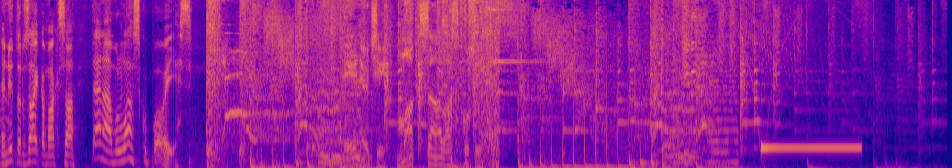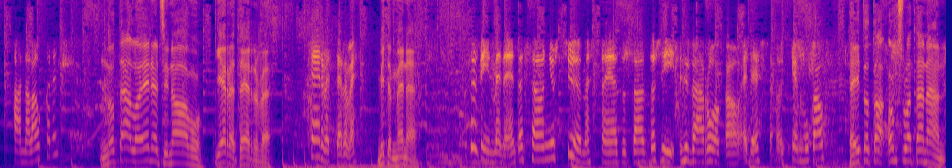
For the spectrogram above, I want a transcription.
Ja nyt on aika maksaa tänään mun lasku pois. Energy maksaa laskusi. Hanna Laukkanen. No täällä on Energyn aamu. Jere, terve. Terve, terve. Miten menee? Hyvin menee. Tässä on just syömässä ja tota, tosi hyvää ruokaa on edessä. Oikein mukava. Hei tota, onko sulla tänään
